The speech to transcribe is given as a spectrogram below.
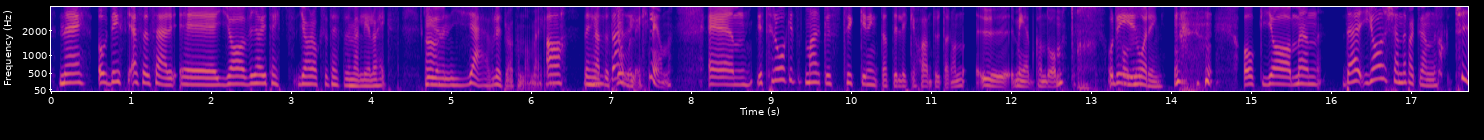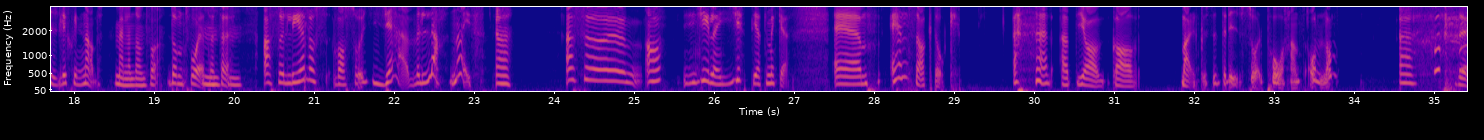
Nej, och det ska, alltså så här, eh, ja, vi har ju test, jag har också testat med Lelo Hex. Det är Ja. ju en jävligt bra kondom verkligen. Ja, Den är helt otrolig. verkligen. Ehm, det är tråkigt att Marcus tycker inte att det är lika skönt utan med kondom. Och, det är, Tonåring och ja, men där, jag kände faktiskt en tydlig skillnad, mellan de två. de två jag Mm, testade. mm. Alltså Lelos var så jävla nice. Ja. Alltså, ja, gillar den jätte- jättemycket. Ehm, en sak dock är att jag gav Marcus ett drivsår på hans ollon. Aha, du.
